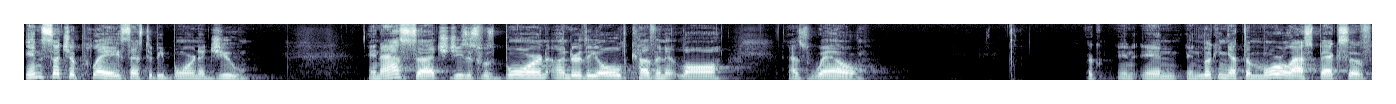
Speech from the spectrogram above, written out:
in such a place as to be born a Jew. And as such, Jesus was born under the old covenant law as well. In, in, in looking at the moral aspects of,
